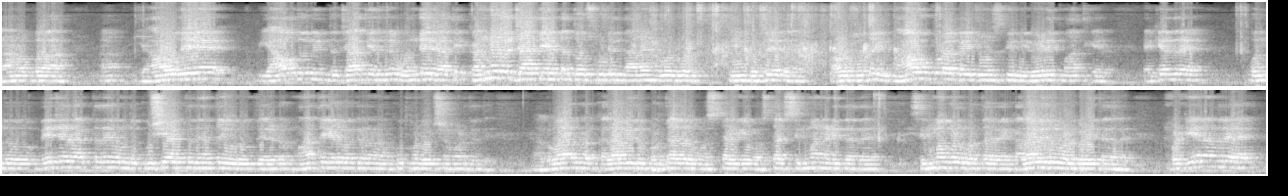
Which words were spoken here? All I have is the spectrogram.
ನಾನೊಬ್ಬ ಯಾವುದೇ, ಯಾವುದು ನಿಮ್ದು ಜಾತಿ ಅಂದ್ರೆ ಒಂದೇ ಜಾತಿ, ಕನ್ನಡ ಜಾತಿ ಅಂತ ತೋರಿಸ್ಬಿಟ್ಟಿದ್ದು ನಾರಾಯಣಗೌಡರು ನಿಮ್ ಜೊತೆ ಇದ್ದಾರೆ. ಅವ್ರ ಜೊತೆ ನಾವು ಕೂಡ ಕೈ ಜೋಡಿಸ್ತೀವಿ, ನೀವು ಹೇಳಿದ ಮಾತಿಗೆ. ಯಾಕೆಂದ್ರೆ ಒಂದು ಬೇಜಾರಾಗ್ತದೆ, ಒಂದು ಖುಷಿ ಆಗ್ತದೆ ಅಂತ ಇವ್ರು ಒಂದು ಎರಡು ಮಾತು ಹೇಳ್ಬೇಕಾದ್ರೆ ನಾವು ಕೂತ್ಕೊಂಡು ಯೋಚನೆ ಮಾಡ್ತಿದ್ದೆ ಹಲವಾರು ಕಲಾವಿದರು ಬರ್ತಾ ಇದ್ದಾರೆ ಹೊಸದಾಗಿ ಹೊಸದಾಗಿ ಸಿನಿಮಾ ನಡೀತಾ ಇದೆ. ಸಿನಿಮಾಗಳು ಬರ್ತವೆ, ಕಲಾವಿದರುಗಳು ಬೆಳೀತಾ ಬಟ್ ಏನಂದ್ರೆ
